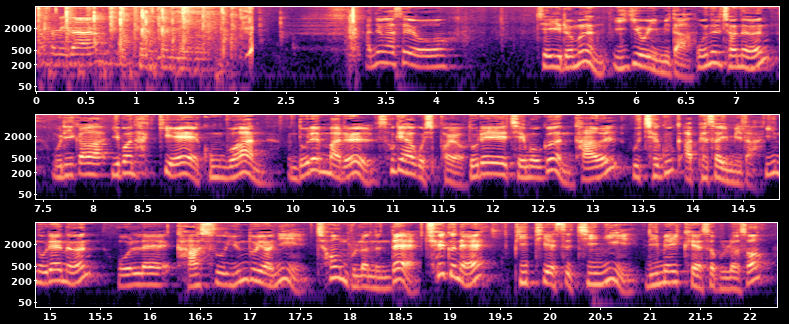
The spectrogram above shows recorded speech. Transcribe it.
감사합니다. 안녕하세요. 제 이름은 이기호입니다. 오늘 저는 우리가 이번 학기에 공부한 노랫말을 소개하고 싶어요. 노래의 제목은 가을 우체국 앞에서입니다. 이 노래는 원래 가수 윤도현이 처음 불렀는데 최근에 BTS 진이 리메이크해서 불러서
